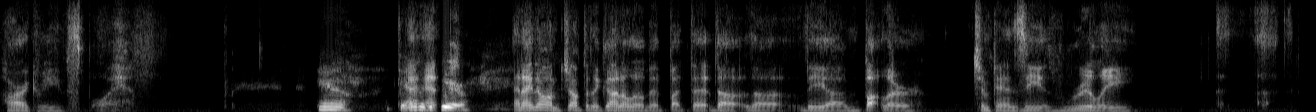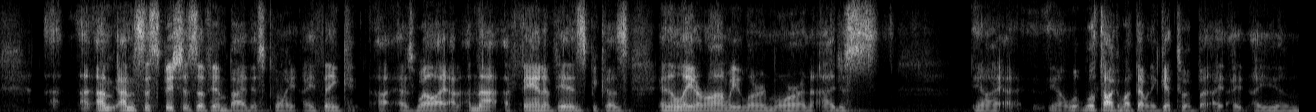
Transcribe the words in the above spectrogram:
Hargreaves, boy. Yeah. Dad And- the year. And I know I'm jumping the gun a little bit, but the the the the um, butler chimpanzee is really. I'm I'm suspicious of him by this point. I think uh, as well. I, I'm not a fan of his because, and then later on we learn more, and I just, you know, I you know we'll, talk about that when we get to it. But I I, I um.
